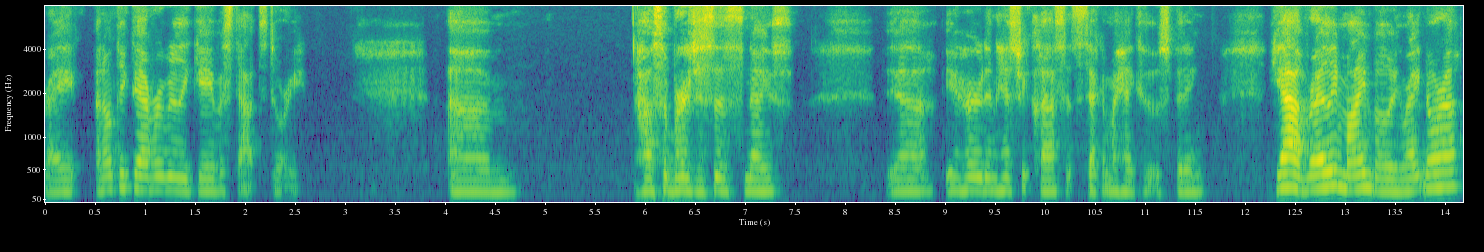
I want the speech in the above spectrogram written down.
right? I don't think they ever really gave us that story. Um, House of Burgess is nice. Yeah, you heard in history class, it stuck in my head because it was fitting. Yeah, really mind blowing, right, Nora?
